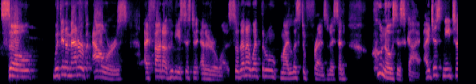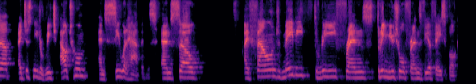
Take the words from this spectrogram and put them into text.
So within a matter of hours." I found out who the assistant editor was. So then I went through my list of friends and I said, who knows this guy? I just need to I just need to reach out to him and see what happens. And so I found maybe three friends, three mutual friends via Facebook.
